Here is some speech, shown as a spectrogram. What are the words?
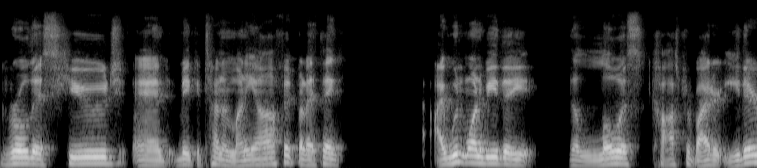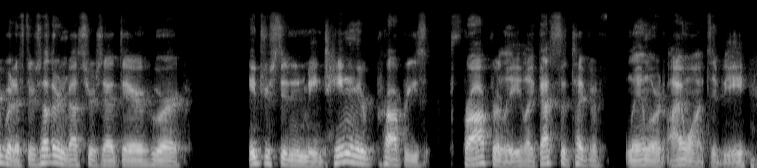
grow this huge and make a ton of money off it. But I think I wouldn't want to be the the lowest cost provider either. But if there's other investors out there who are interested in maintaining their properties properly, like that's the type of landlord I want to be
